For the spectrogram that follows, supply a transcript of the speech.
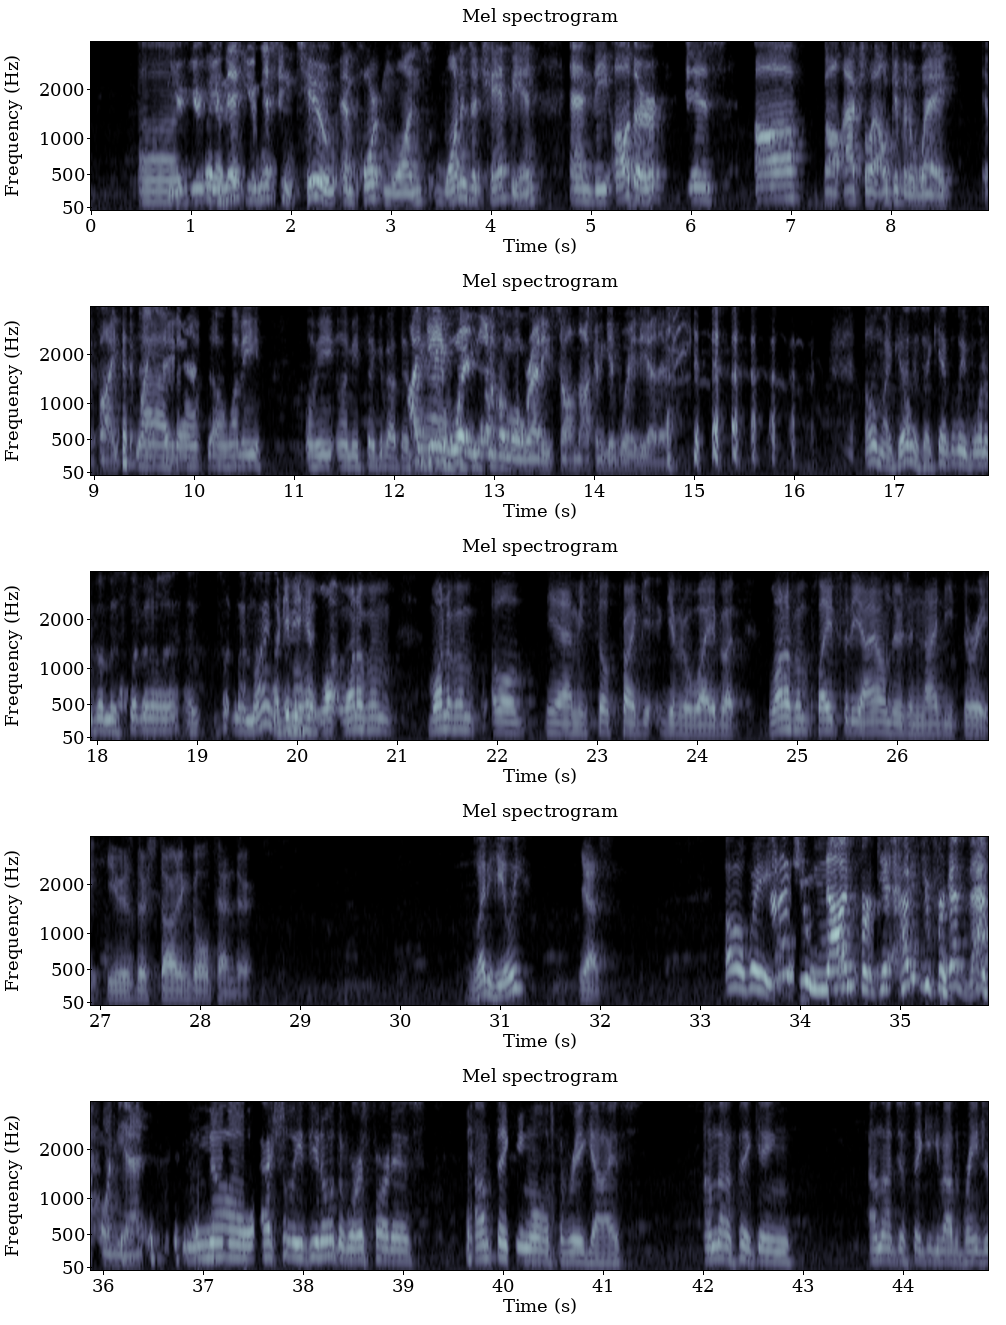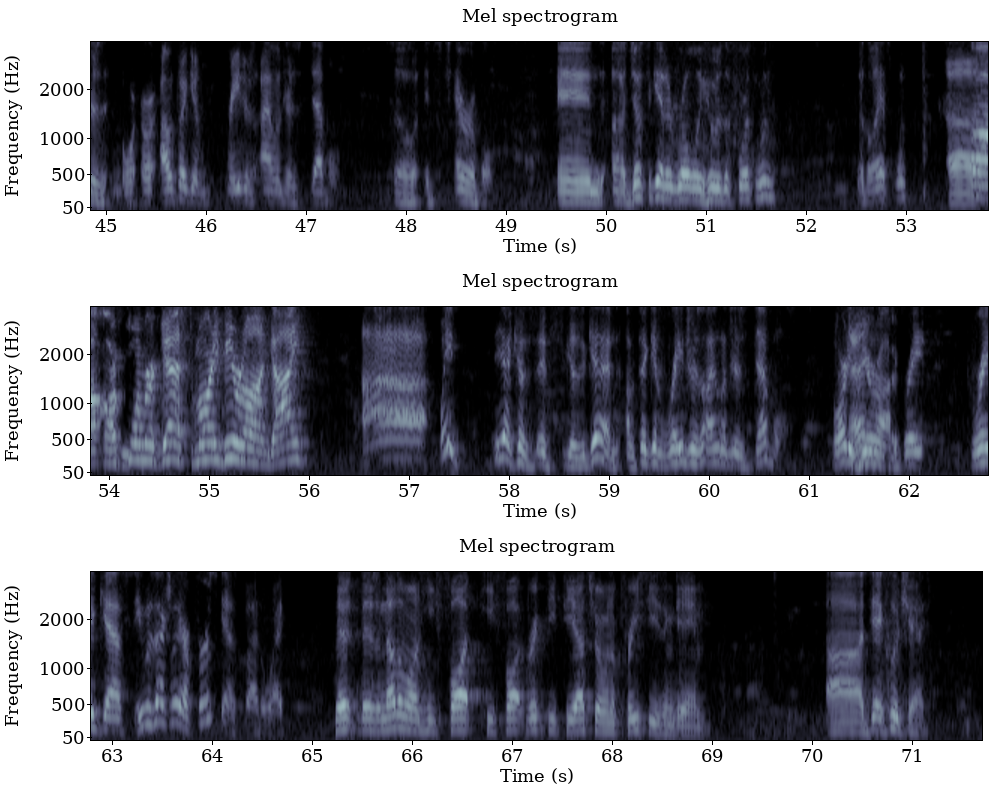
Uh, you're, you're, you're, mi- you're, missing two important ones. One is a champion, and the other is uh. Well, actually, I'll give it away if I if nah, I say don't, that. don't let me let me let me think about this. I now. gave away one of them already, so I'm not going to give away the other. oh my goodness! I can't believe one of them is slipping on uh, slipping my mind. I'll give you hint. One, one of them. One of them. Well, yeah. I mean, Phil probably give it away, but one of them played for the Islanders in '93. He was their starting goaltender. Glenn Healy. Yes. Oh wait! How did you not forget? How did you forget that one yet? no, actually, do you know what the worst part is? I'm thinking all three guys. I'm not thinking. I'm not just thinking about the Rangers, or, or I'm thinking Rangers, Islanders, Devils. So it's terrible. And uh, just to get it rolling, who was the fourth one? Or the last one? Uh, uh, our former guest, Marty Biron, guy. Ah, uh, wait, yeah, because it's because again, I'm thinking Rangers, Islanders, Devils. Marty and, Biron, great, great guest. He was actually our first guest, by the way. There, there's another one. He fought. He fought Rick DiPietro in a preseason game. Uh, Dan Cloutier.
